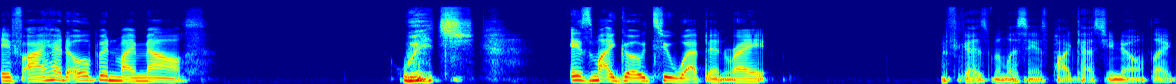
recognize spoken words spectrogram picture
if i had opened my mouth which is my go to weapon, right? If you guys have been listening to this podcast, you know, like,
